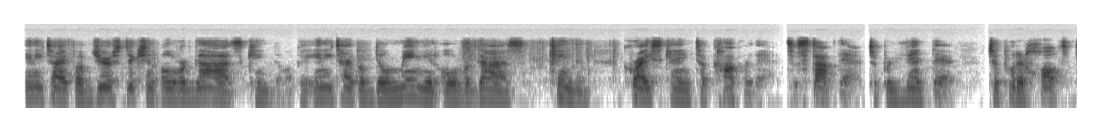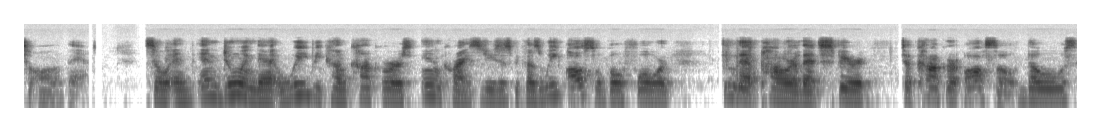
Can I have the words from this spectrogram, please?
any type of jurisdiction over God's kingdom, okay, any type of dominion over God's kingdom. Christ came to conquer that, to stop that, to prevent that, to put a halt to all of that. So, in, in doing that, we become conquerors in Christ Jesus because we also go forward through that power of that spirit to conquer also those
